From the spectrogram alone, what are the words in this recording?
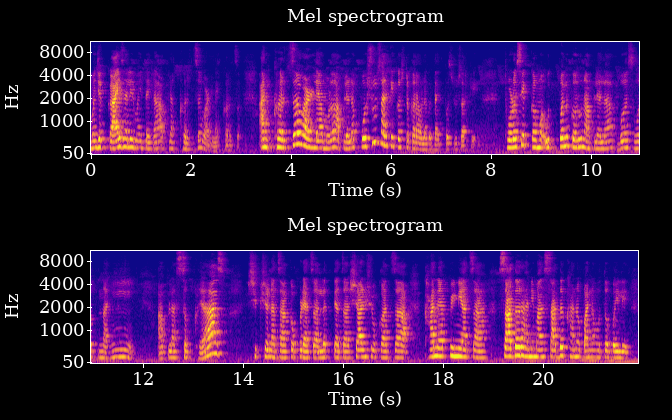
म्हणजे काय झाले माहीत आहे का? आपला खर्च वाढलाय खर्च. आणि खर्च वाढल्यामुळं आपल्याला पशुसारखे कष्ट करावं लागत आहेत पशुसारखे. थोडेसे कम उत्पन्न करून आपल्याला बस होत नाही. आपला सगळ्याच शिक्षणाचा कपड्याचा लत्त्याचा शानशोकाचा खाण्यापिण्याचा साधं राहणीमान साधं खाणं पाणं होतं पहिले.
